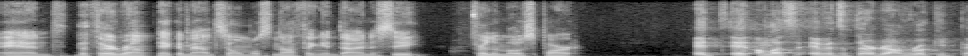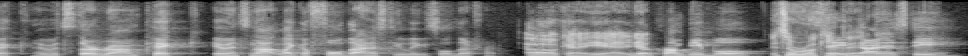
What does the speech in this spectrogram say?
and the third round pick amounts to almost nothing in Dynasty for the most part. It, it unless if it's a third round rookie pick. If it's third round pick, if it's not like a full dynasty league, it's a little different. Oh, okay, yeah, You yeah. know, some people It's a rookie say pick. dynasty,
